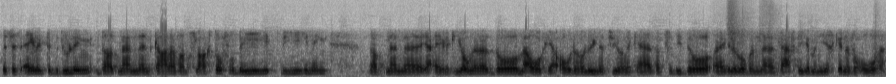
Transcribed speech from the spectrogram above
Dus het is eigenlijk de bedoeling dat men in het kader van slachtofferbejegening dat men uh, ja, eigenlijk jongeren door, maar ook ja, oudere lui natuurlijk, hè, dat ze die door eigenlijk op een uh, deftige manier kunnen verhoren.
